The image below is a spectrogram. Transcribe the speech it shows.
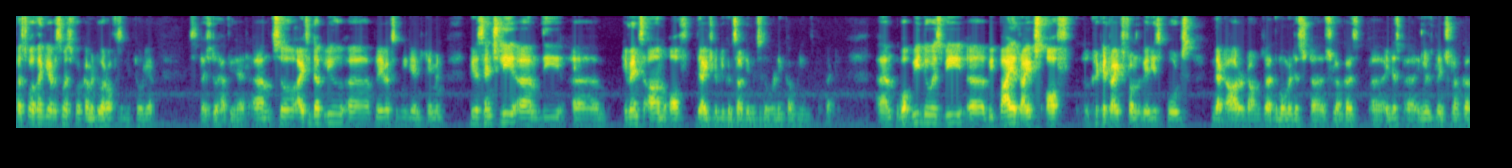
First of all, thank you ever so much for coming to our office in Victoria. It's a pleasure to have you here. Um, so, ITW uh, Playworx and Media Entertainment, we're essentially um, the um, events arm of the ITW Consulting, which is the holding company. Um, what we do is we uh, we buy rights of cricket rights from the various boards that are around. At the moment, is uh, Sri Lanka's uh, India's, uh, England's playing Sri Lanka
